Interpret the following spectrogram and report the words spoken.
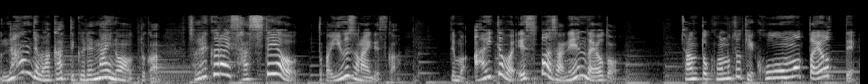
なんで分かってくれないの？とか、それくらい察してよとか言うじゃないですか。でも相手はエスパーじゃねえんだよと。ちゃんとこの時こう思ったよって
